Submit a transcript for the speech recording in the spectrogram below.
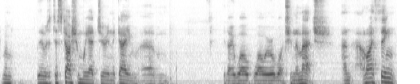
when there was a discussion we had during the game. Um, you know, while while we were watching the match, and and I think.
